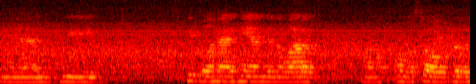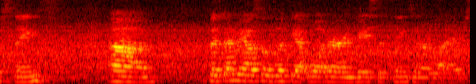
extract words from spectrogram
and we people had a hand in a lot of, well, almost all of those things. Um, but then we also look at what are invasive things in our lives,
